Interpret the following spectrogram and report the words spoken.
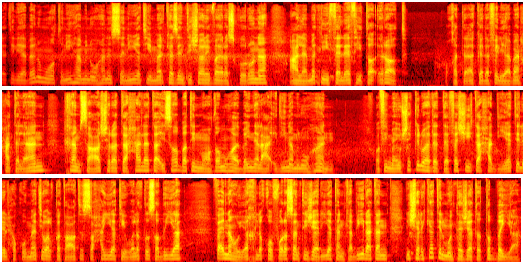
أجلت اليابان مواطنيها من ووهان الصينية مركز انتشار فيروس كورونا على متن ثلاث طائرات. وقد تأكد في اليابان حتى الآن 15 حالة إصابة معظمها بين العائدين من ووهان وفيما يشكل هذا التفشي تحديات للحكومات والقطاعات الصحية والاقتصادية فإنه يخلق فرصا تجارية كبيرة لشركات المنتجات الطبية.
